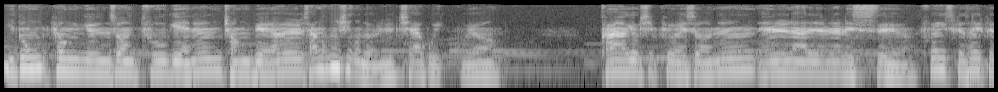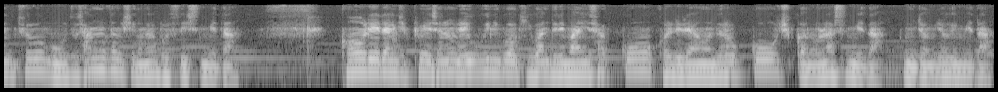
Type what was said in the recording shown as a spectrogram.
이동평균선 두 개는 정배열 상승 시그널을 일치하고 있고요. 가격 지표에서는 LR, LRS, 후행지표, 선행지표2 모두 상승 시그널을 볼 수 있습니다. 거래량 지표에서는 외국인 인구와 기관들이 많이 샀고 거래량은 늘었고 주가는 올랐습니다. 긍정적입니다.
